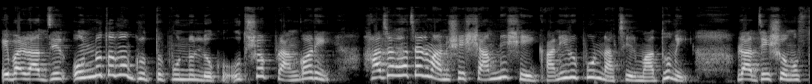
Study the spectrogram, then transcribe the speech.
এবার রাজ্যের অন্যতম গুরুত্বপূর্ণ লোক উৎসব প্রাঙ্গণে হাজার হাজার মানুষের সামনে সেই গানের উপর নাচের মাধ্যমে রাজ্যের সমস্ত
